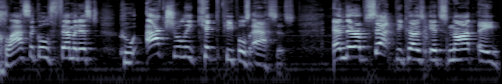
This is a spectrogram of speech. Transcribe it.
classical feminist who actually kicked people's asses. And they're upset because it's not a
